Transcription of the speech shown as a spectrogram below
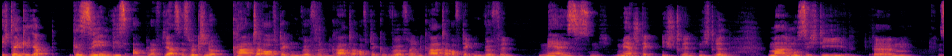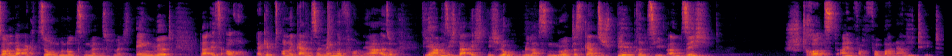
ich denke, ihr habt gesehen, wie es abläuft. Ja, es ist wirklich nur Karte aufdecken, würfeln, Karte aufdecken, würfeln, Karte aufdecken, würfeln. Mehr ist es nicht. Mehr steckt nicht drin. Nicht drin. Mal muss ich die ähm, Sonderaktion benutzen, wenn es vielleicht eng wird. Da ist auch, da gibt's auch eine ganze Menge von. Ja, also die haben sich da echt nicht lumpen lassen. Nur das ganze Spielprinzip an sich strotzt einfach vor Banalität.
